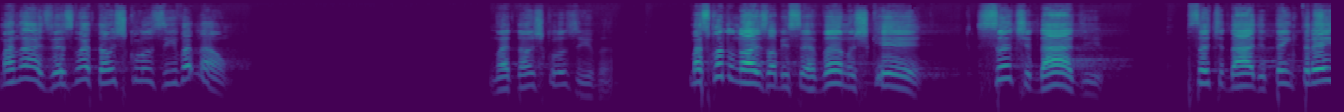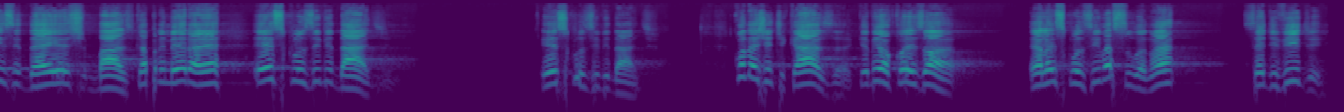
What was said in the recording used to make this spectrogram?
Mas não, é, às vezes não é tão exclusiva, não. Não é tão exclusiva. Mas quando nós observamos que santidade, santidade tem três ideias básicas. A primeira é exclusividade exclusividade. Quando a gente casa, quer ver uma coisa, ó, ela é exclusiva sua, não é? Você divide,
